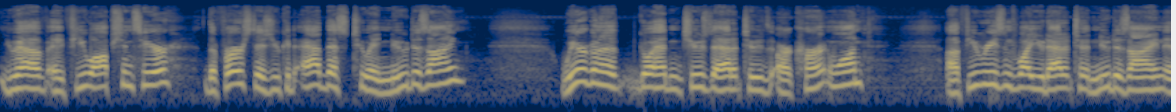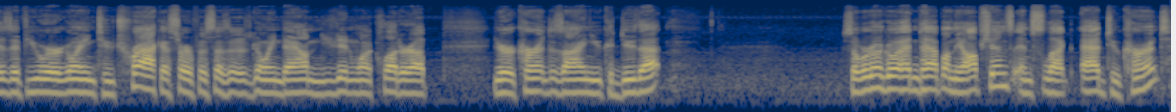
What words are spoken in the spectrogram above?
You have a few options here. The first is you could add this to a new design. We are gonna go ahead and choose to add it to our current one. A few reasons why you'd add it to a new design is if you were going to track a surface as it was going down and you didn't want to clutter up your current design, you could do that. So we're going to go ahead and tap on the options and select add to current.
